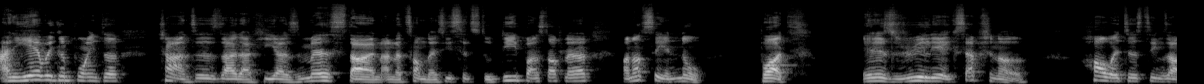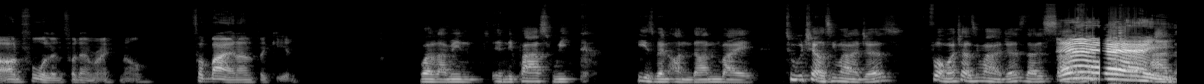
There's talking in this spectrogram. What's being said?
And here we can point to chances that, that he has missed and, and that sometimes he sits too deep and stuff like that. I'm not saying no, but it is really exceptional how it is things are unfolding for them right now. For Bayern and for Kane. Well, I mean, in the past week, he's been undone by two Chelsea managers, former Chelsea managers, that is Sarri, Hey! and,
